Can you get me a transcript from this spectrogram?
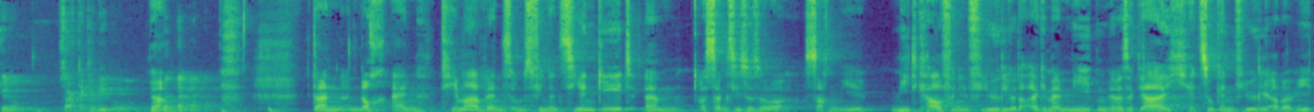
Genau, sagt der Klavierbauer. Ja. Dann noch ein Thema, wenn es ums Finanzieren geht. Ähm, was sagen Sie so, so Sachen wie Mietkauf in den Flügel oder allgemein Mieten, wenn man sagt, ja, ich hätte so gerne einen Flügel, aber wie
